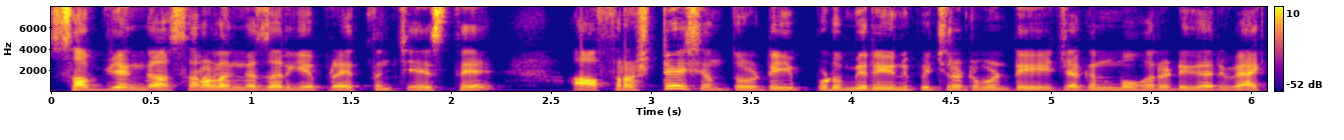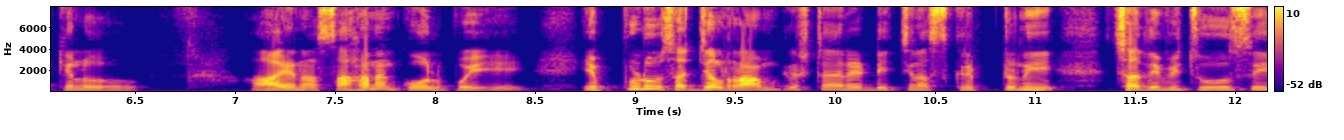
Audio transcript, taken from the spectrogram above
సవ్యంగా సరళంగా జరిగే ప్రయత్నం చేస్తే ఆ ఫ్రస్ట్రేషన్ తోటి ఇప్పుడు మీరు వినిపించినటువంటి జగన్మోహన్ రెడ్డి గారి వ్యాఖ్యలు ఆయన సహనం కోల్పోయి ఎప్పుడూ సజ్జల రామకృష్ణారెడ్డి ఇచ్చిన స్క్రిప్ట్ని చదివి చూసి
